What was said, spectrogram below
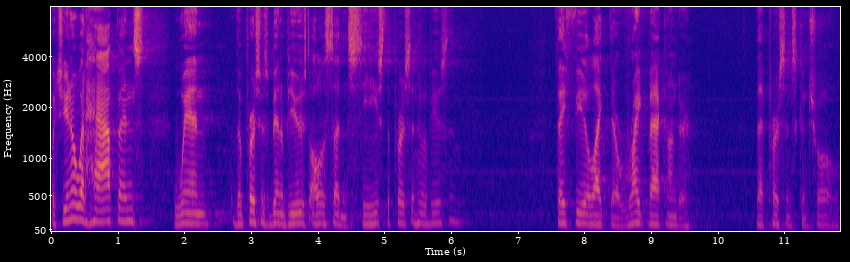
But you know what happens when the person who's been abused all of a sudden sees the person who abused them? They feel like they're right back under that person's control.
